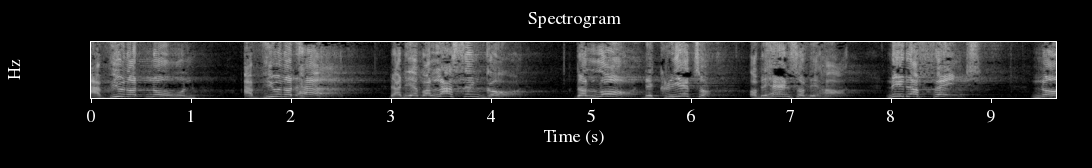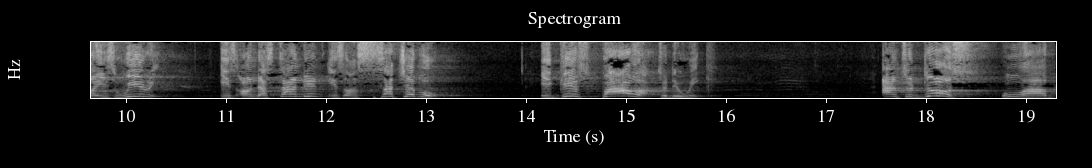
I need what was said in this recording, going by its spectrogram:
Have you not known? Have you not heard that the everlasting God, the Lord, the creator of the hands of the heart, neither faints nor is weary? His understanding is unsearchable. He gives power to the weak. And to those who have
